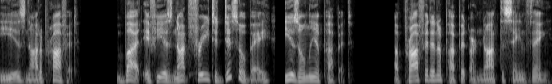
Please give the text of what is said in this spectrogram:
he is not a prophet. But if he is not free to disobey, he is only a puppet. A prophet and a puppet are not the same thing.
